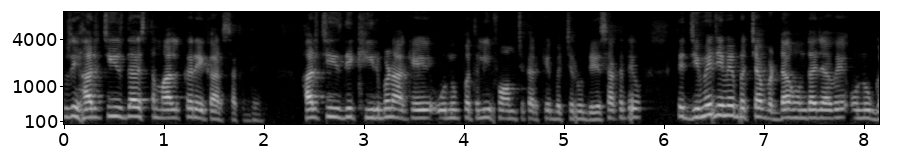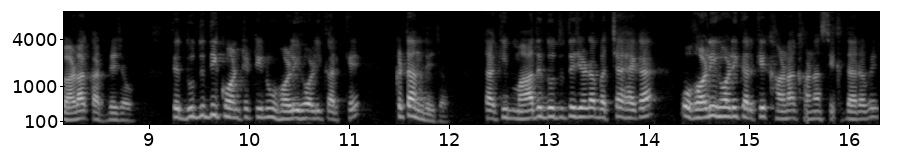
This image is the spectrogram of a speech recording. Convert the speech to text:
ਤੁਸੀਂ ਹਰ ਚੀਜ਼ ਦਾ ਇਸਤੇਮਾਲ ਘਰੇ ਕਰ ਸਕਦੇ ਹੋ। ਹਰ ਚੀਜ਼ ਦੀ ਖੀਰ ਬਣਾ ਕੇ ਉਹਨੂੰ ਪਤਲੀ ਫਾਰਮ 'ਚ ਕਰਕੇ ਬੱਚੇ ਨੂੰ ਦੇ ਸਕਦੇ ਹੋ ਤੇ ਜਿਵੇਂ ਜਿਵੇਂ ਬੱਚਾ ਵੱਡਾ ਹੁੰਦਾ ਜਾਵੇ, ਉਹਨੂੰ ਗਾੜਾ ਕਰਦੇ ਜਾਓ ਤੇ ਦੁੱਧ ਦੀ ਕੁਆਂਟੀਟੀ ਨੂੰ ਹੌਲੀ-ਹੌਲੀ ਕਰਕੇ ਘਟਾਉਂਦੇ ਜਾਓ ਤਾਂ ਕਿ ਮਾਂ ਦੇ ਦੁੱਧ ਤੇ ਜਿਹੜਾ ਬੱਚਾ ਹੈਗਾ, ਉਹ ਹੌਲੀ-ਹੌਲੀ ਕਰਕੇ ਖਾਣਾ ਖਾਣਾ ਸਿੱਖਦਾ ਰਹੇ।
